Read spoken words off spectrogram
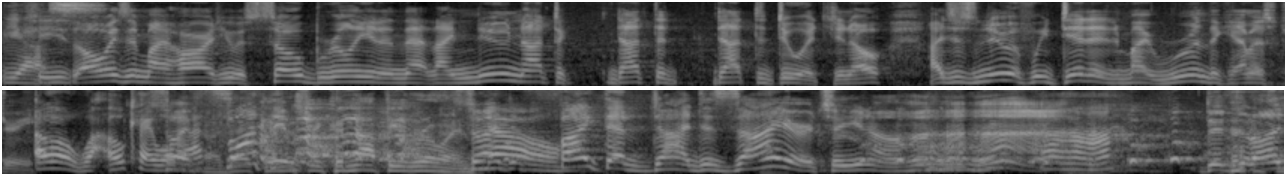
Yes. He's always in my heart. He was so brilliant in that, and I knew not to, not to, not to do it. You know, I just knew if we did it, it might ruin the chemistry. Oh, wow. okay. Well, so I that's fought them. chemistry could not be ruined. So I had to fight that di- desire to, you know. Uh-huh. Uh-huh. Did, did I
